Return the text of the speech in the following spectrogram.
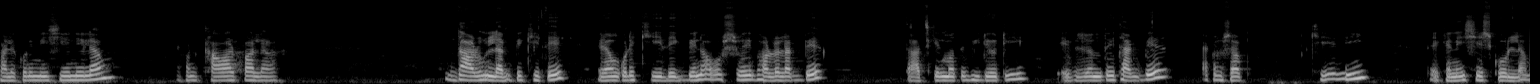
ভালো করে মিশিয়ে নিলাম। এখন খাওয়ার পালা। দারুণ লাগবে খেতে। এরকম করে খেয়ে দেখবেন, অবশ্যই ভালো লাগবে। তো আজকের মতো ভিডিওটি এ পর্যন্তই থাকবে। এখন সব খেয়ে নিই। তো এখানেই শেষ করলাম।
